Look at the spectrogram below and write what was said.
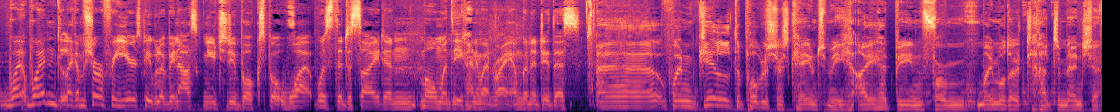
wh- When, like, I'm sure for years people have been asking you to do books, but what was the deciding moment that you kind of went, right, I'm going to do this? Uh, when Gill, the publishers, came to me, I had been from my mother had dementia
